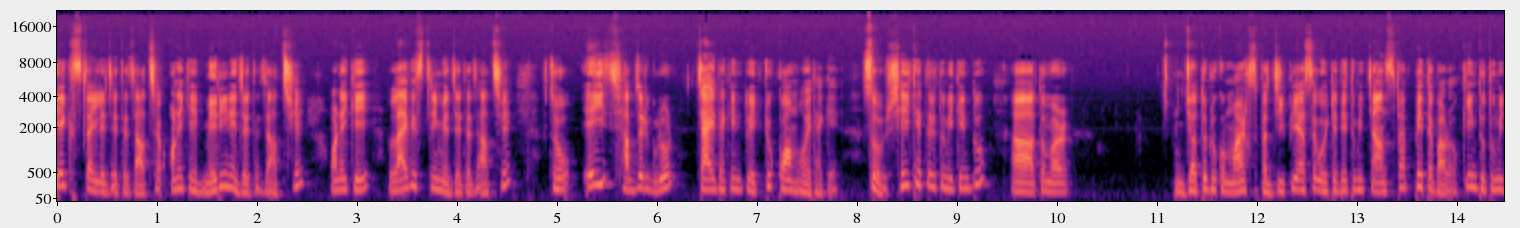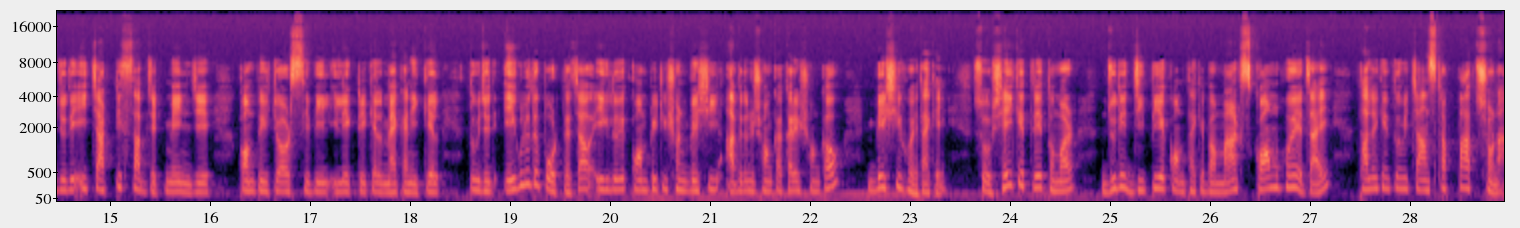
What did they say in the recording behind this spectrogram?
টেক্সটাইলে যেতে চাচ্ছে, অনেকেই মেরিনে যেতে চাচ্ছে, অনেকেই লাইভ স্ট্রিমে যেতে চাচ্ছে। সো এই সাবজেক্টগুলোর চাহিদা কিন্তু একটু কম হয়ে থাকে। সো সেই ক্ষেত্রে তুমি কিন্তু তোমার যতটুকু মার্কস বা জিপি আছে, ওইটা দিয়ে তুমি চান্সটা পেতে পারো। কিন্তু তুমি যদি এই চারটি সাবজেক্ট মেইন যে কম্পিউটার সিভিল ইলেকট্রিক্যাল মেকানিক্যাল তুমি যদি এইগুলোতে পড়তে চাও এইগুলোতে কম্পিটিশন বেশি, আবেদন সংখ্যাকারীর সংখ্যাও বেশি হয়ে থাকে। সো সেই ক্ষেত্রে তোমার যদি জিপিএ কম থাকে বা মার্কস কম হয়ে যায়, তাহলে কিন্তু তুমি চান্সটা পাচ্ছ না।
